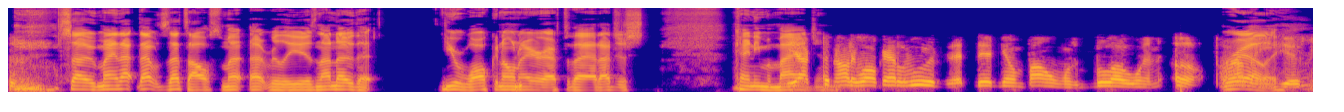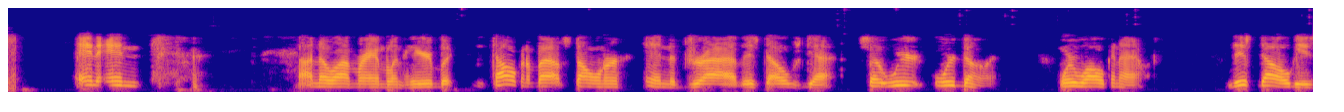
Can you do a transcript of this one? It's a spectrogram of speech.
so man, that that was that's awesome. That that really is, and I know that you were walking on air after that. I just can't even imagine. Yeah, I couldn't hardly walk out of the woods. That dead gum phone was blowing up. Really? I mean, just, and and I know I'm rambling here, but talking about Stoner and the drive this dog's got. So we're we're done. We're walking out. This dog is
